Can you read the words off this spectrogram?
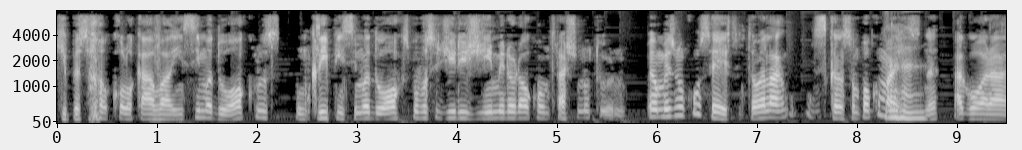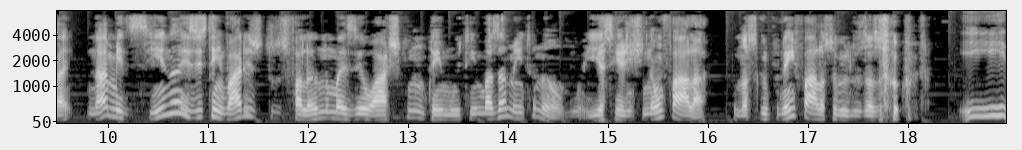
que o pessoal colocava em cima do óculos, um clipe em cima do óculos para você dirigir e melhorar o contraste noturno. É o mesmo conceito, então ela descansa um pouco mais, uhum. né? Agora, na medicina existem vários estudos falando, mas eu acho que não tem muito embasamento não. E assim a gente não fala, o nosso grupo nem fala sobre luz azul. E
